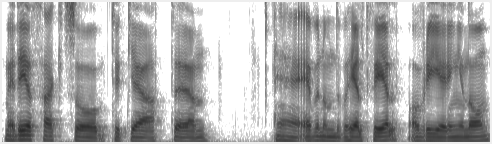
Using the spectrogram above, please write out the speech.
Med det sagt så tycker jag att eh, eh även om det var helt fel av regeringen då,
